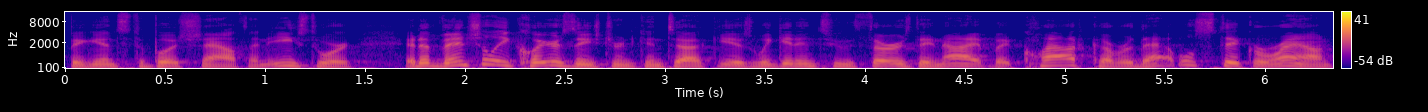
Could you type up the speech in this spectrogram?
begins to push south and eastward. It eventually clears eastern Kentucky as we get into Thursday night, but cloud cover that will stick around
